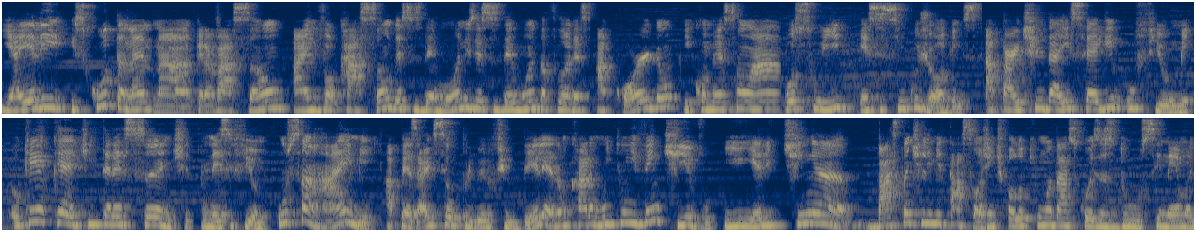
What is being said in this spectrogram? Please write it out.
E aí ele escuta, né, na gravação a invocação desses demônios, e esses demônios da floresta acordam e começam a possuir esses cinco jovens. A partir daí segue o filme. O que é de interessante nesse filme? O Sanheim, apesar de ser o primeiro filme dele, era um cara muito inventivo e ele tinha bastante limitação. A gente falou que uma das coisas do cinema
